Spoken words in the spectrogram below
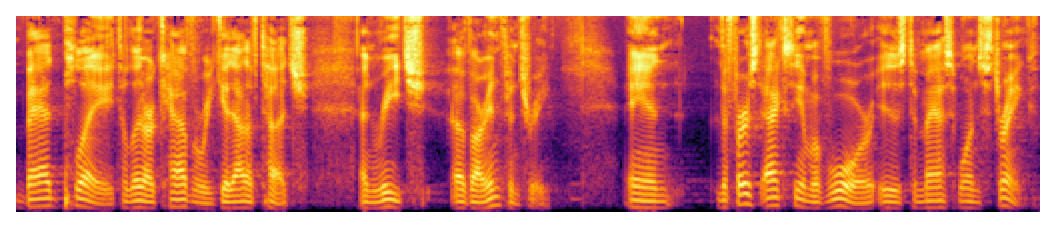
bad play to let our cavalry get out of touch and reach of our infantry. And the first axiom of war is to mass one's strength.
